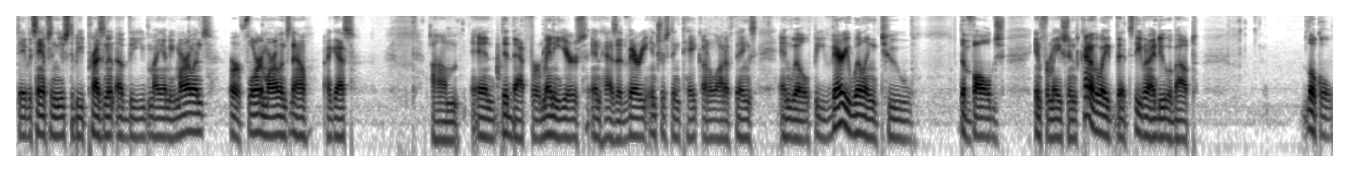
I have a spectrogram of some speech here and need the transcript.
David Samson used to be president of the Miami Marlins, or Florida Marlins now, I guess, um, and did that for many years and has a very interesting take on a lot of things and will be very willing to divulge information, kind of the way that Steve and I do about local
